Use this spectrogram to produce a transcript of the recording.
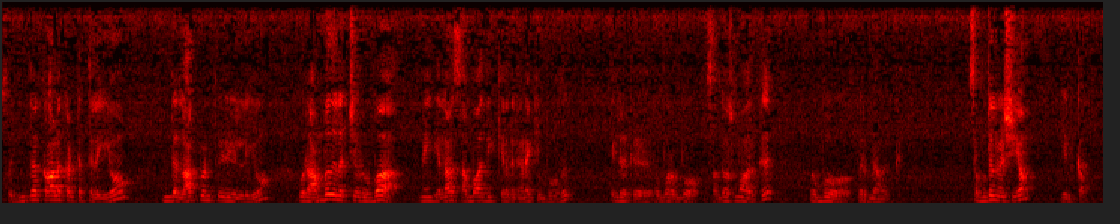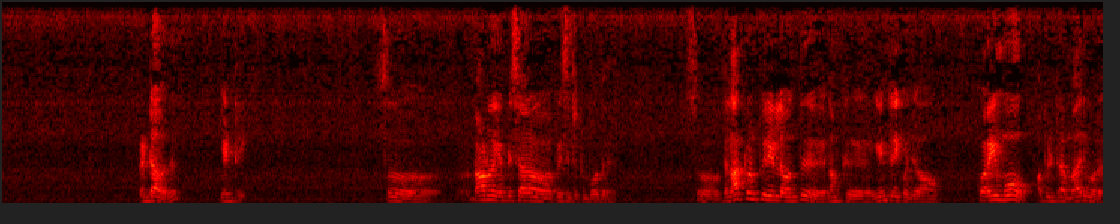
ஸோ இந்த காலகட்டத்திலையும் இந்த லாக்டவுன் பீரியட்லையும் ஒரு ஐம்பது லட்சம் ரூபாய் நீங்கள் எல்லாம் சம்பாதிக்கிறத நினைக்கும் போது எங்களுக்கு ரொம்ப ரொம்ப சந்தோஷமாக இருக்குது ரொம்ப பெருமையாக இருக்குது ஸோ முதல் விஷயம் இன்கம் ரெண்டாவது என்ட்ரி ஸோ நானும் எப்படி சாரும் பேசிகிட்டு இருக்கும்போது ஸோ இந்த லாக்டவுன் பீரியடில் வந்து நமக்கு என்ட்ரி கொஞ்சம் குறையுமோ அப்படின்ற மாதிரி ஒரு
